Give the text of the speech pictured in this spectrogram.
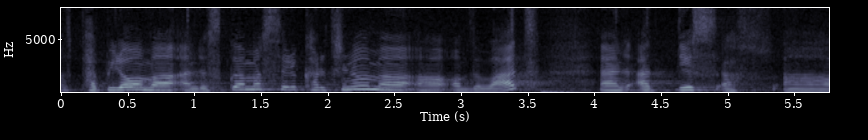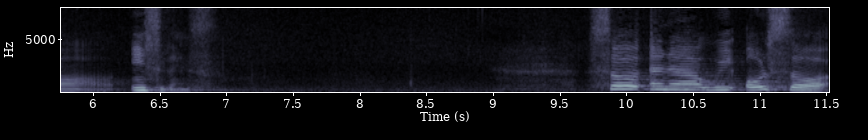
uh, papilloma and squamous cell carcinoma uh, of the rat, and at this uh, uh, incidence. So, and we also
